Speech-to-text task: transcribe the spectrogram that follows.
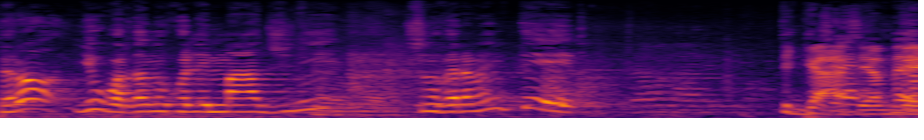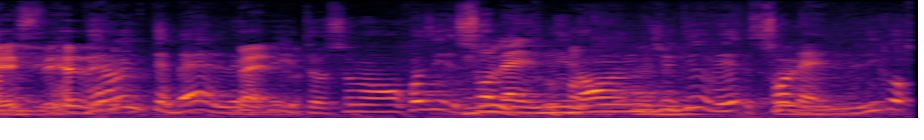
Però io guardando quelle immagini sono veramente Ti gasi cioè, a bestia. veramente belle, Bello. capito? Sono quasi solenni, no? Gentile solenni. Dico,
